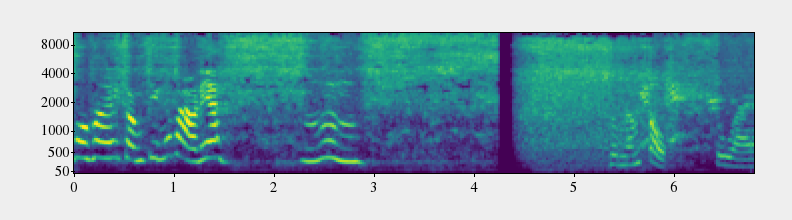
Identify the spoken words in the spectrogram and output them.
โอ้ยของจริงหรือเปล่าเนี่ย อืม ชมน้ำตก สวย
